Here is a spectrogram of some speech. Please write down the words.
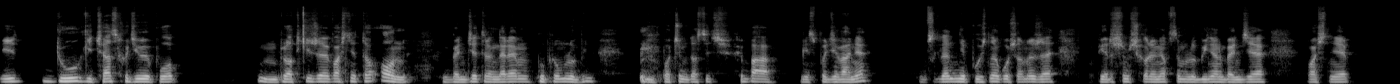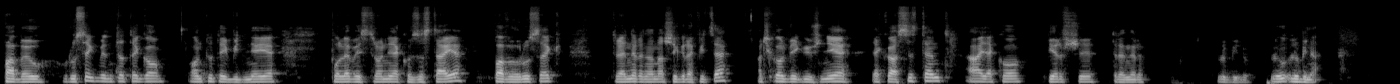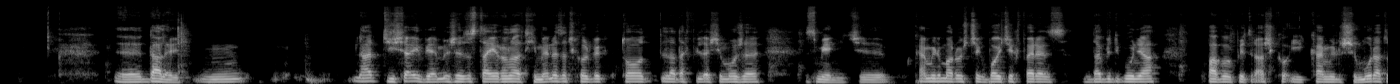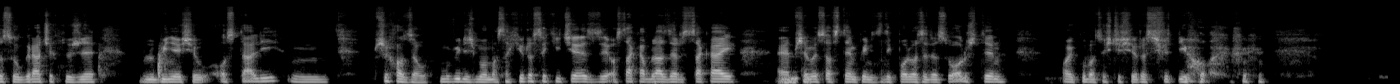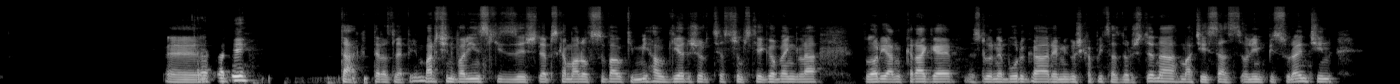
i długi czas chodziły po mm, plotki, że właśnie to on będzie trenerem Kuprum Lubin. Po czym dosyć chyba niespodziewanie, względnie późno ogłoszono, że pierwszym szkoleniowcem Lubinian będzie właśnie Paweł Rusek, więc dlatego on tutaj widnieje po lewej stronie jako zostaje. Paweł Rusek, trener na naszej grafice, aczkolwiek już nie jako asystent, a jako pierwszy trener Lubinu, Lu, Lubina. E, Dalej. Mm, Na dzisiaj wiemy, że zostaje Ronald Jimenez, aczkolwiek to lada chwilę się może zmienić. E, Kamil Maruszczyk, Wojciech Ferenc, Dawid Gunia, Paweł Pietraszko i Kamil Szymura to są gracze, którzy w Lubinie się ostali. Mm, Przychodzą. Mówiliśmy o Masahiro Sekicie z Osaka Blazers Sakai, e, Przemysław Stępień z Dykpolu ZS Olsztyn. Oj Kuba, coś ci się rozświetliło. E, Teraz lepiej? tak, teraz lepiej. Marcin Waliński z Ślepska Malów Suwałki, Michał Gierżur z Jastrzębskiego Węgla, Florian Krage z Luneburga, Remigiusz Kapica z Dorsztyna, Maciej Sas z Olimpii Surencin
